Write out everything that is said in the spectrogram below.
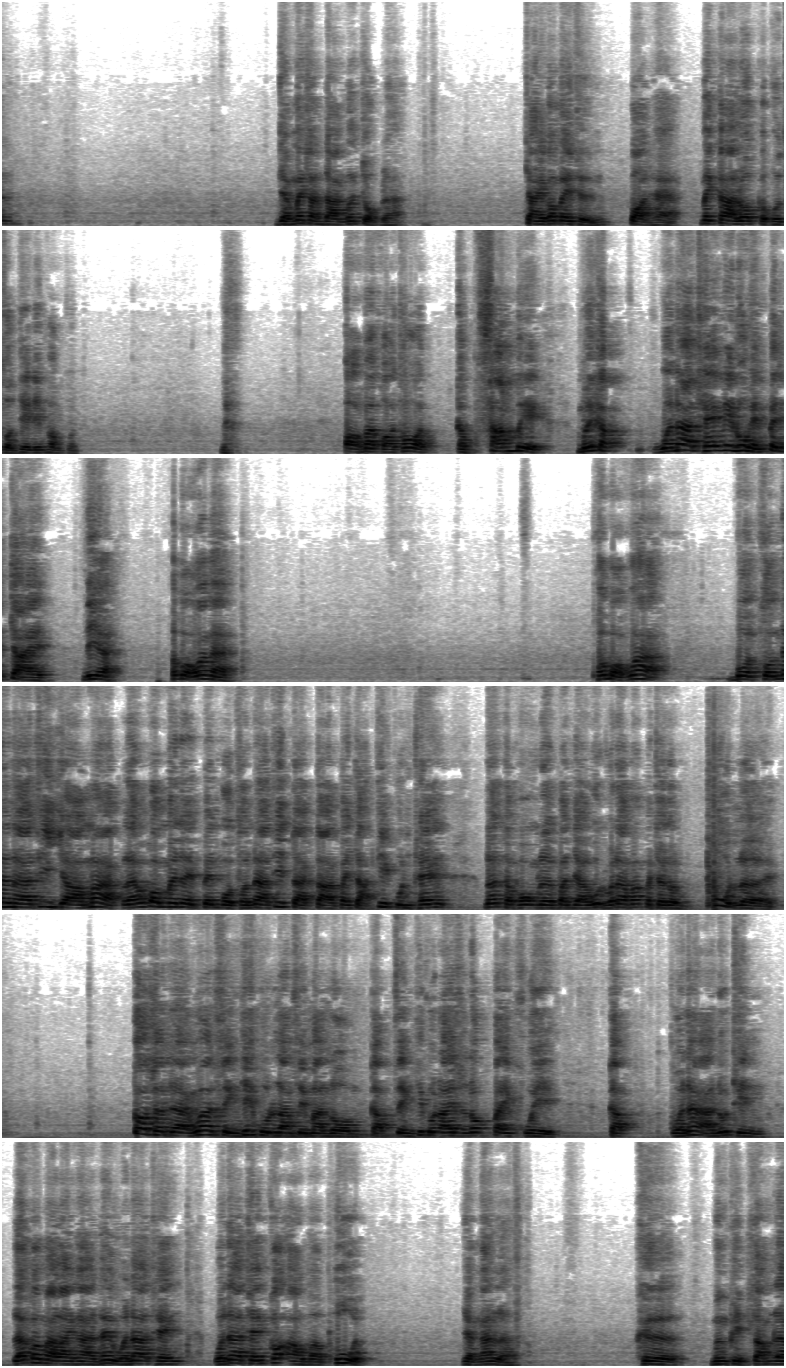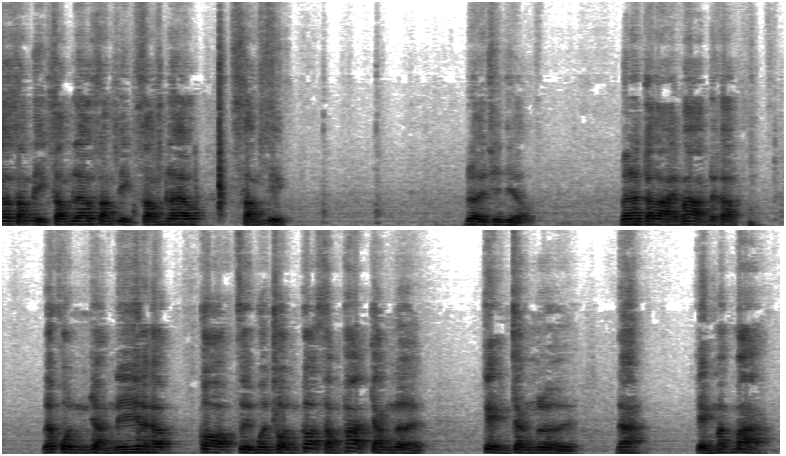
ยังไม่ทันดังก็จบแล้วใจก็ไม่ถึงปอดแหกไม่กล้ารบกับคุณสนธิลิ้มของคุณ ออกมาขอโทษกับซ้ำอีกเหมือนกับหัวหน้าเท้งนี่รู้เห็นเป็นใจ เนี่ยเขาบอกว่าไงเขาบอกว่า บทสนทนาที่ยาวมาก แล้วก็ไม่ได้เป็นบทสนทนาที่แตกต่างไปจากที่คุณเท้งนัทพงษ์เรือนปัญญาวุฒิหัวหน้าพรรคประชาชนพูดเลย ก็แสดงว่าสิ่งที่คุณรังสีมันโรม กับสิ่งที่คุณไอซ์นกไปคุยกับหัวหน้าอนุทิน แล้วก็มารายงานให้หัวหน้าเทงหัวหน้าเทงก็เอามาพูด อย่างนั้นเหรอคือมึงผิดซ้ำแล้วซ้ำอีกซ้ำแล้วซ้ำอีกซ้ำแล้ว ซ้ำอีกเลยทีเดียว มันอันตรายมากนะครับ และคนอย่างนี้นะครับ ก็สื่อมวลชนก็สัมภาษณ์จังเลย เก่งจังเลยนะ เก่งมากๆ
